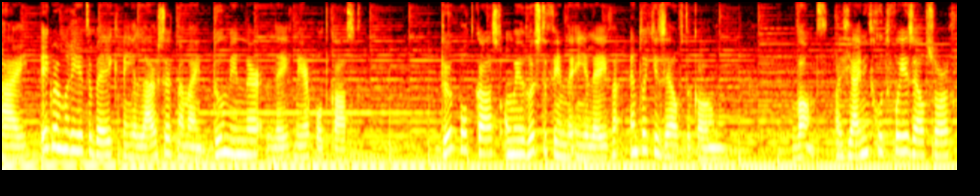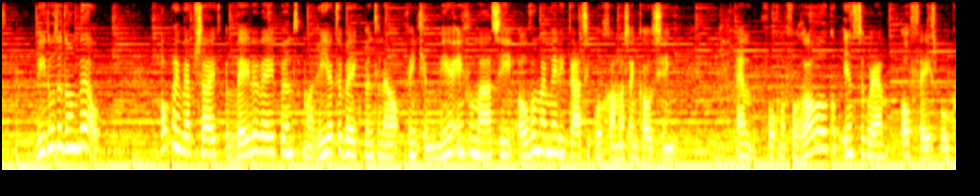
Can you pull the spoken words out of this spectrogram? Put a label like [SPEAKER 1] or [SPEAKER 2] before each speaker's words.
[SPEAKER 1] Hi, ik ben Maria Tebeek en je luistert naar mijn Doe Minder, Leef Meer podcast. De podcast om weer rust te vinden in je leven en tot jezelf te komen. Want als jij niet goed voor jezelf zorgt, wie doet het dan wel? Op mijn website www.mariatebeek.nl vind je meer informatie over mijn meditatieprogramma's en coaching. En volg me vooral ook op Instagram of Facebook.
